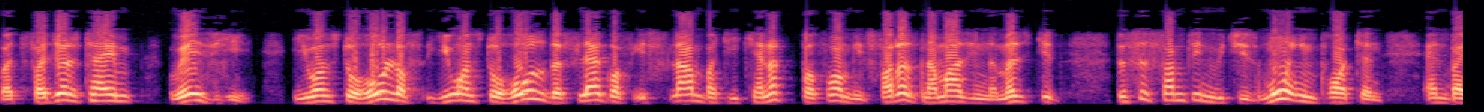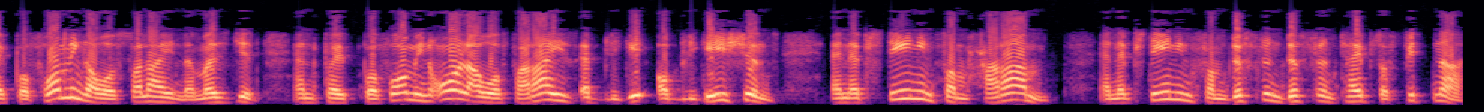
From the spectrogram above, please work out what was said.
but Fajr time, where is he? He wants to hold of, he wants to hold the flag of Islam, but he cannot perform his faraz namaz in the masjid. This is something which is more important. And by performing our salah in the masjid and by performing all our obliga- obligations and abstaining from haram and abstaining from different different types of fitna,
